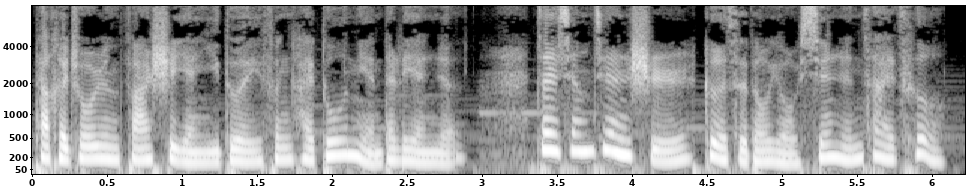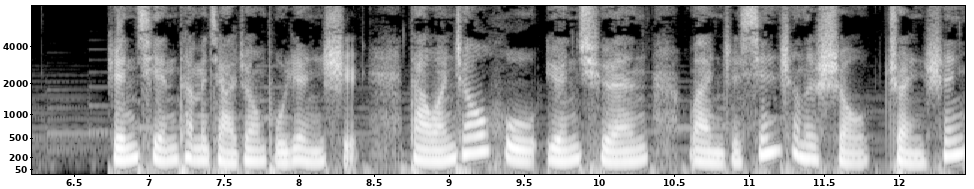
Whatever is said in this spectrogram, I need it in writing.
他和周润发饰演一对分开多年的恋人，在相见时各自都有仙人在侧。人前他们假装不认识，打完招呼，袁泉挽着先生的手，转身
